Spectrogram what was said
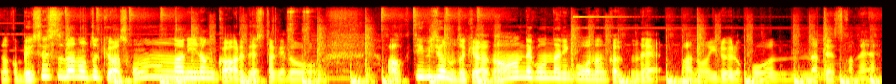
なんかベセスダの時はそんなになんかあれでしたけど、アクティビジョンの時はなんでこんなにこうなんかね、あの、いろいろこう、なってんですかね。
